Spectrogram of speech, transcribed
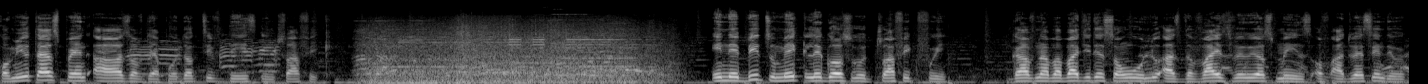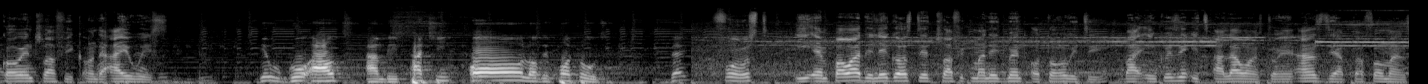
commuters spend hours of their productive days in traffic. In a bid to make Lagos road traffic-free, Governor Babajide Sanwo-Olu has devised various means of addressing the recurrent traffic on the highways. They will go out and be patching all of the potholes. First, he empowered the Lagos State Traffic Management Authority by increasing its allowance to enhance their performance.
